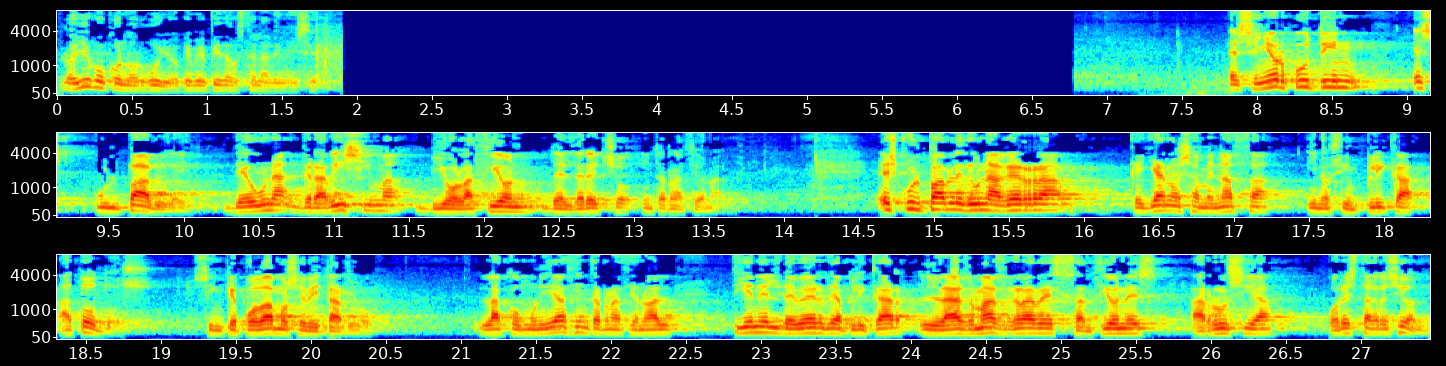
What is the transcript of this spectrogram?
lo llevo con orgullo que me pida usted la dimisión. El señor Putin es culpable de una gravísima violación del derecho internacional. Es culpable de una guerra que ya nos amenaza y nos implica a todos, sin que podamos evitarlo. La comunidad internacional tiene el deber de aplicar las más graves sanciones a Rusia por esta agresión.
